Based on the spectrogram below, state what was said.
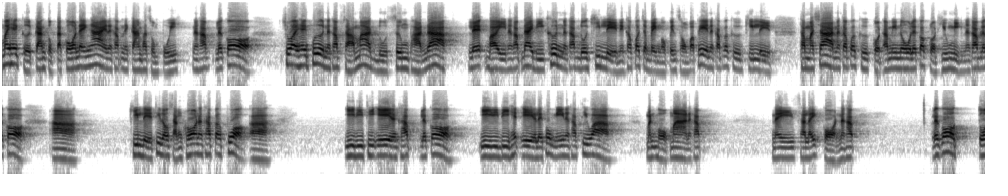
ไม่ให้เกิดการตกตะกอนได้ง่ายนะครับในการผสมปุ๋ยนะครับ แล้วก็ช่วยให้พืชนะครับสามารถดูดซึมผ่านรากและใบนะครับได้ดีขึ้นนะครับ โดยคีเลตเนี่ยครับก็จะแบ่งออกเป็น 2 ประเภทนะครับ ก็คือคีเลตธรรมชาตินะครับก็คือกรดอะมิโน และก็กรดฮิวมิกนะครับแล้วก็คีเลตที่เราสังเคราะห์นะครับก็พวก EDTA นะครับแล้วก็ EDDHA อะไรพวกนี้นะครับที่ว่ามันบอกมานะครับ ในสไลด์ก่อนนะครับ แล้วก็ตัว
